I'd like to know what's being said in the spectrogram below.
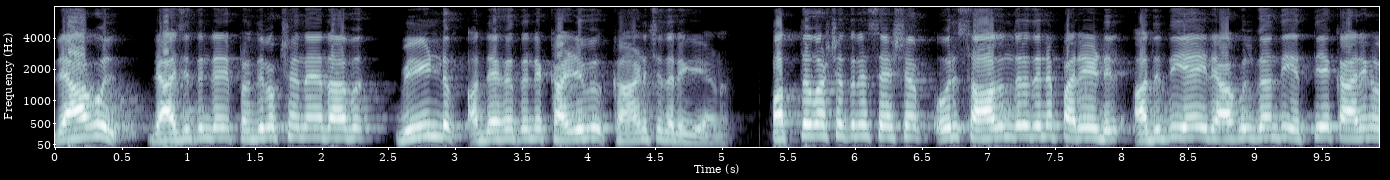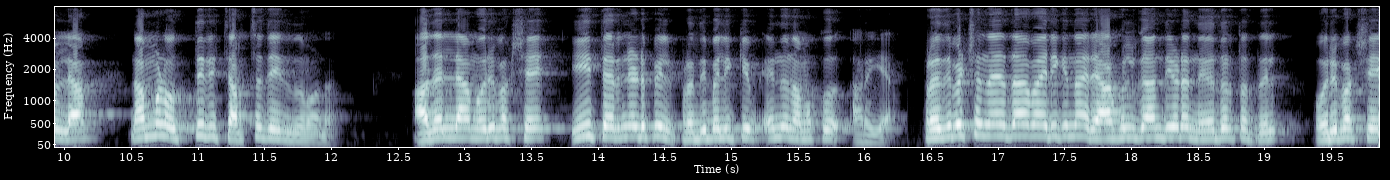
രാഹുൽ രാജ്യത്തിന്റെ പ്രതിപക്ഷ നേതാവ് വീണ്ടും അദ്ദേഹത്തിന്റെ കഴിവ് കാണിച്ചു തരികയാണ്. പത്ത് വർഷത്തിന് ശേഷം ഒരു സ്വാതന്ത്ര്യദിന പരേഡിൽ അതിഥിയായി രാഹുൽ ഗാന്ധി എത്തിയ കാര്യങ്ങളെല്ലാം നമ്മൾ ഒത്തിരി ചർച്ച ചെയ്തതുമാണ്. അതെല്ലാം ഒരുപക്ഷെ ഈ തെരഞ്ഞെടുപ്പിൽ പ്രതിഫലിക്കും എന്ന് നമുക്ക് അറിയാം. പ്രതിപക്ഷ നേതാവായിരിക്കുന്ന രാഹുൽ ഗാന്ധിയുടെ നേതൃത്വത്തിൽ ഒരുപക്ഷെ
